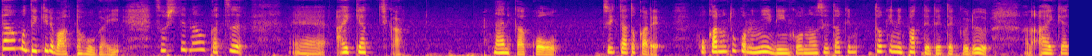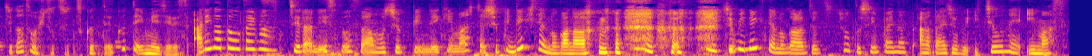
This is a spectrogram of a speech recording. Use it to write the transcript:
ダーもできればあった方がいい。そして、なおかつ、えー、アイキャッチか。何かこう、ツイッターとかで、他のところにリンクを載せた時にパッて出てくる、あの、アイキャッチ画像を一つ作っていくってイメージです。ありがとうございます。チラリストさんも出品できました。出品できてんのかな？出品できてんのかな？ってちょっと心配になって、あ、大丈夫。一応ね、います。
